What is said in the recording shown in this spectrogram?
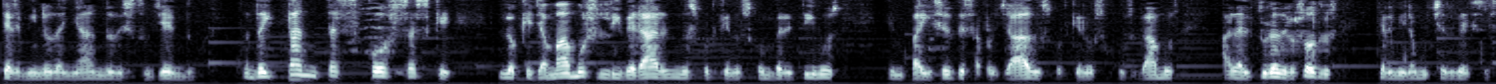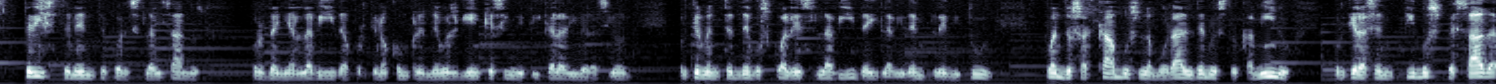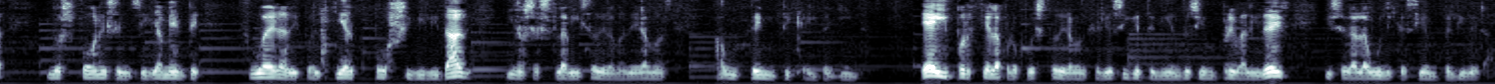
termino dañando, destruyendo. Cuando hay tantas cosas que lo que llamamos liberarnos porque nos convertimos en países desarrollados, porque nos juzgamos a la altura de los otros, termina muchas veces tristemente por esclavizarnos, por dañar la vida, porque no comprendemos bien qué significa la liberación, porque no entendemos cuál es la vida y la vida en plenitud, cuando sacamos la moral de nuestro camino, porque la sentimos pesada, nos pone sencillamente fuera de cualquier posibilidad y nos esclaviza de la manera más auténtica y dañina. He ahí porque la propuesta del Evangelio sigue teniendo siempre validez y será la única siempre liberada.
